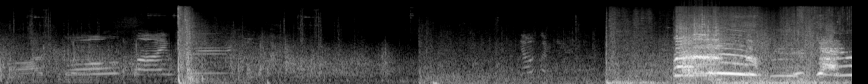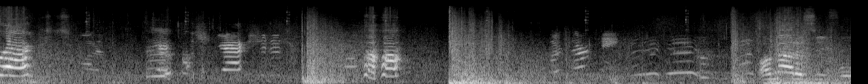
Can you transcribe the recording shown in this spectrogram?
Oh, Oh my word. Knows I'm Boom! Get wrecked! Distraction is. What's their tank? I'm not a C4.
